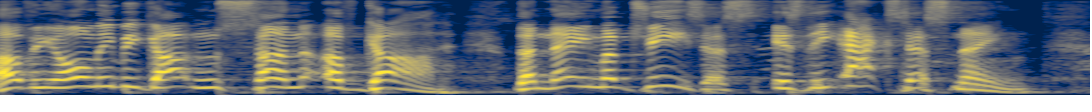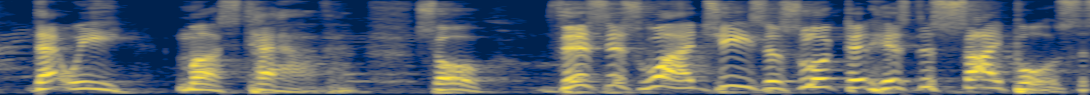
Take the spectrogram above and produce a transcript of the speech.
of the only begotten Son of God. The name of Jesus is the access name that we must have. So this is why Jesus looked at his disciples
